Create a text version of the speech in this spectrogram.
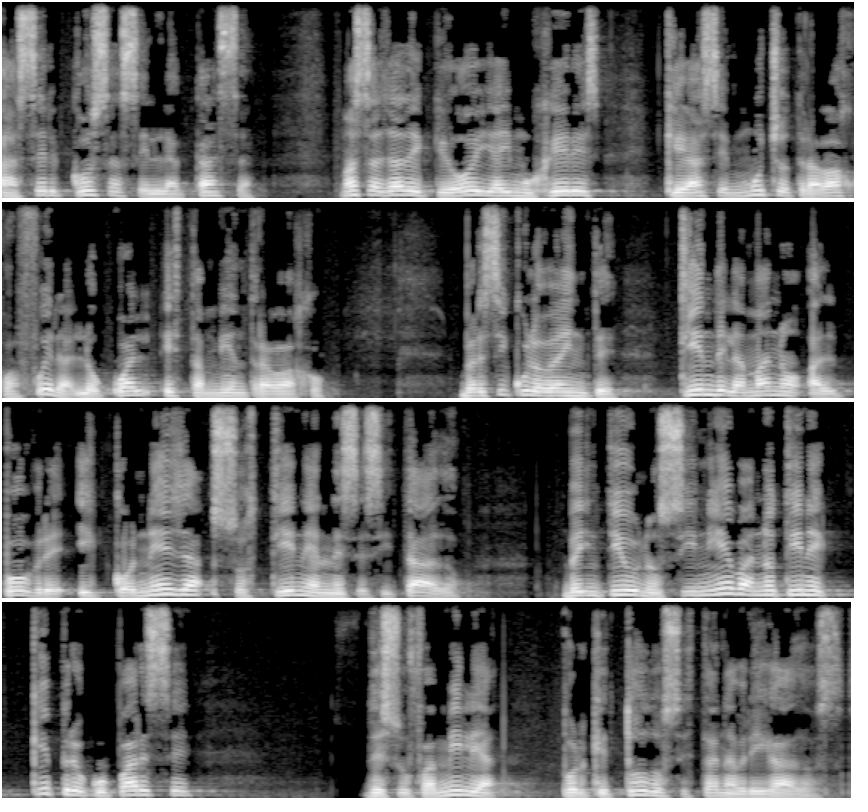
a hacer cosas en la casa, más allá de que hoy hay mujeres que hacen mucho trabajo afuera, lo cual es también trabajo. Versículo 20, tiende la mano al pobre y con ella sostiene al necesitado. 21, si nieva no tiene que preocuparse de su familia porque todos están abrigados.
